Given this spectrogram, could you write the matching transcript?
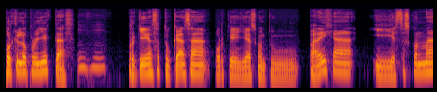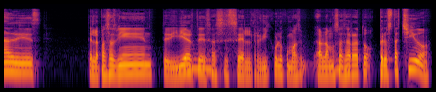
porque lo proyectas. Porque llegas a tu casa, porque llegas con tu pareja y estás con madres, te la pasas bien, te diviertes, Mm. haces el ridículo como hablamos hace rato, pero está chido.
